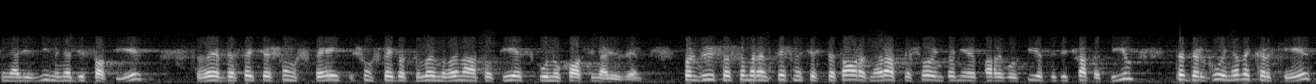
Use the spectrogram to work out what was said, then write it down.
sinjalizimin në disa pjesë dhe besoj që shumë shpejt, shumë shpejt do të fillojmë dhe në ato pjesë ku nuk ka sinjalizim. Përndryshe është shumë e rëndësishme që qytetarët në rast se shohin ndonjë parregullsi ose diçka të tillë, të dërgojnë edhe kërkesë,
